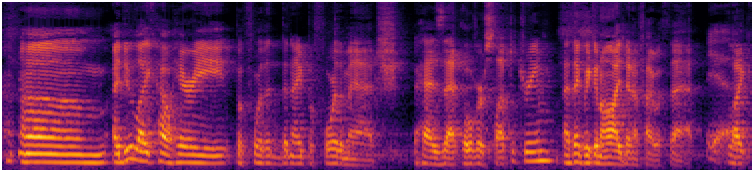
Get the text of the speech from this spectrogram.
um, I do like how Harry before the, the night before the match has that overslept dream. I think we can all identify with that. Yeah. Like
